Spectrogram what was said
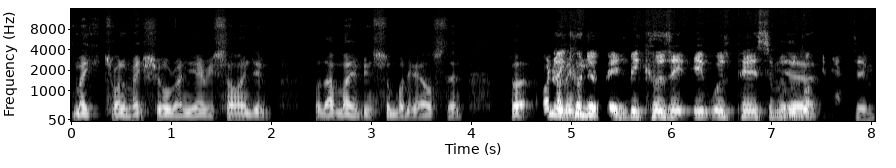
making trying to make sure Ranieri signed him, but that may have been somebody else then. But Oh no, I it could have been because it, it was Pearson that was looking at him.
